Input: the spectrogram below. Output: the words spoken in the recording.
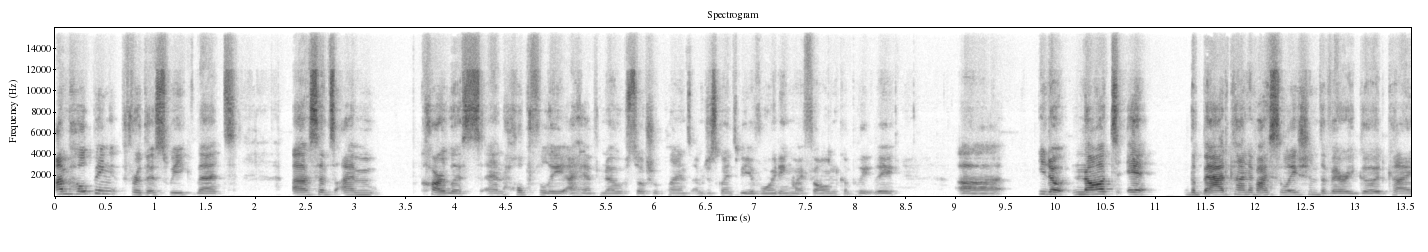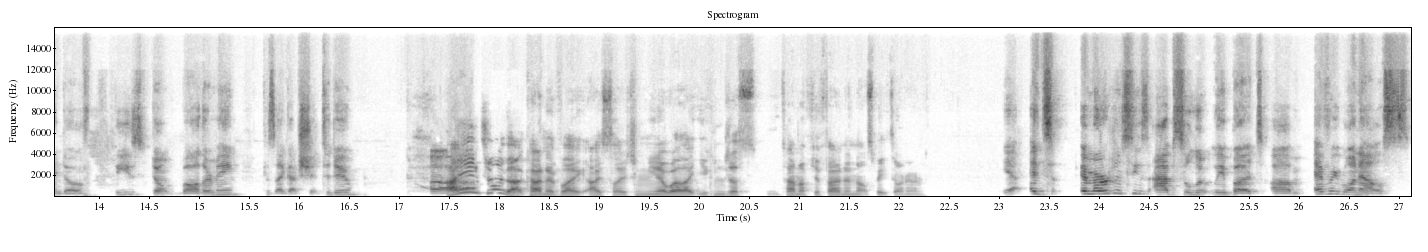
I'm hoping for this week that uh, since I'm carless and hopefully I have no social plans, I'm just going to be avoiding my phone completely. Uh, you know, not it, the bad kind of isolation, the very good kind of. Please don't bother me because I got shit to do. Uh, I enjoy that kind of like isolation. You know, where like you can just turn off your phone and not speak to anyone. yeah it's emergencies absolutely but um everyone else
